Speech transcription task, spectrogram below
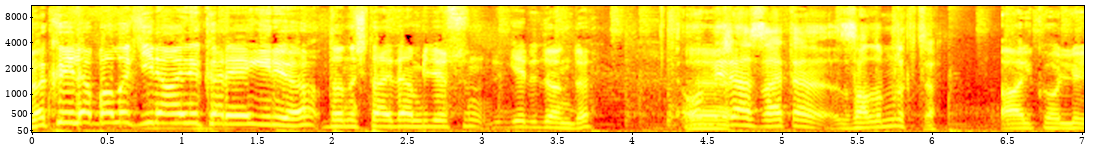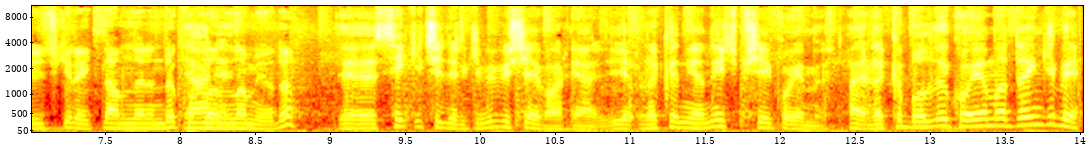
Rakı ile balık yine aynı kareye giriyor. Danıştay'dan biliyorsun geri döndü. O Ee, biraz zaten zalımlıktı. Alkollü içki reklamlarında Yani- kullanılamıyordu. Ee, sek içilir gibi bir şey var yani. Rakının yanına hiçbir şey koyamıyorsun. Hayır rakı balığı koyamadığın gibi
